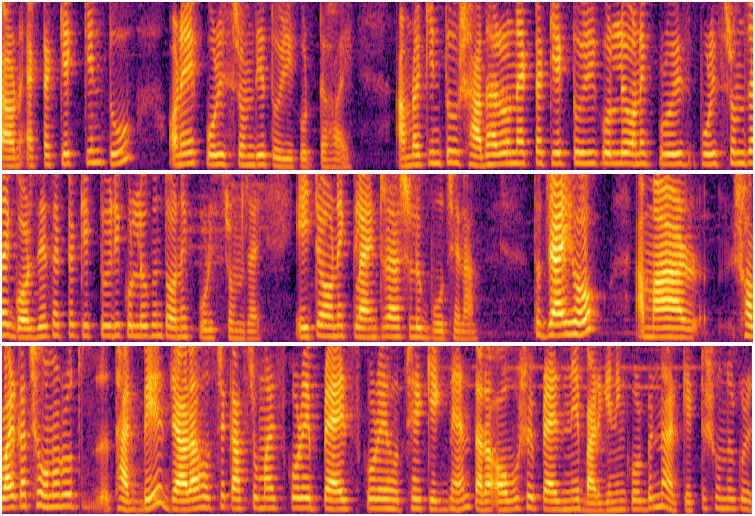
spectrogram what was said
কারণ একটা কেক কিন্তু অনেক পরিশ্রম দিয়ে তৈরি করতে হয়। আমরা কিন্তু সাধারণ একটা কেক তৈরি করলে অনেক পরিশ্রম যায় গর্জিয়াস একটা কেক তৈরি করলেও কিন্তু অনেক পরিশ্রম যায়। এইটা অনেক ক্লায়েন্টরা আসলে বোঝে না। তো যাই হোক, আমার সবার কাছে অনুরোধ থাকবে, যারা হচ্ছে কাস্টমাইজ করে প্রাইস করে হচ্ছে কেক নেন, তারা অবশ্যই প্রাইস নিয়ে বার্গেনিং করবেন না, আর কেকটা সুন্দর করে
